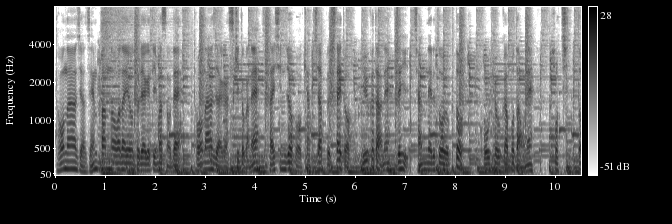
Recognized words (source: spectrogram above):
東南アジア全般の話題を取り上げていますので東南アジアが好きとかね最新情報をキャッチアップしたいという方はね是非チャンネル登録と高評価ボタンをねポチッと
